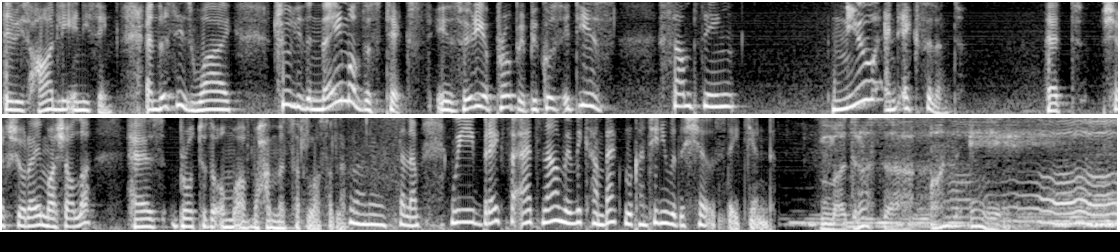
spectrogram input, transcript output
There is hardly anything. And this is why truly the name of this text is very appropriate because it is something new and excellent that Sheikh Shuraim, mashallah, has brought to the Ummah of Muhammad We break for ads now. When we come back, we'll continue with the show. Stay tuned. Madrasa on air.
